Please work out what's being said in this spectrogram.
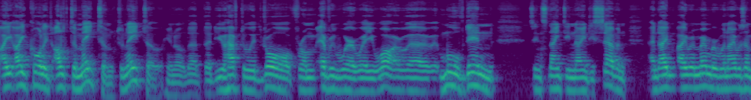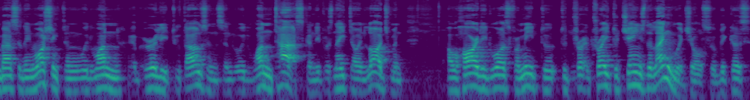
I, I, call it ultimatum to NATO, you know, that, that you have to withdraw from everywhere where you are, uh, moved in since 1997. And I, I, remember when I was ambassador in Washington with one early 2000s and with one task, and it was NATO enlargement, how hard it was for me to, to try, try to change the language also, because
